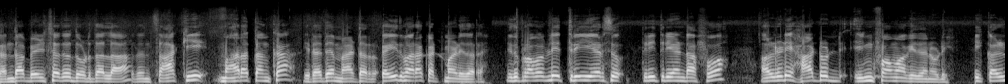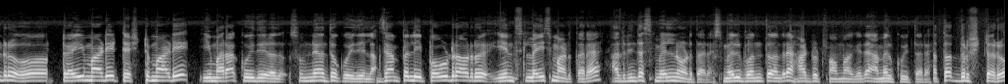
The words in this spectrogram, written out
ಗಂಧ ಬೆಳ್ಸೋದು ದೊಡ್ಡದಲ್ಲ, ಅದನ್ನ ಸಾಕಿ ಮಾರೋ ತನಕ ಇರೋದೇ ಮ್ಯಾಟರ್. ಐದು ಮರ ಕಟ್ ಮಾಡಿದ್ದಾರೆ. ಇದು probably three years three three and half already heart wood ಹಿಂಗ್ ಫಾರ್ಮ್ ಆಗಿದೆ ನೋಡಿ. ಈ ಕಳ್ಳರು ಟ್ರೈ ಮಾಡಿ ಟೆಸ್ಟ್ ಮಾಡಿ ಈ ಮರ ಕುಯ್ದಿರೋದು. ಸುಮ್ಮನೆ ಅಂತೂ ಕುಯ್ದಿಲ್ಲ. ಎಕ್ಸಾಂಪಲ್ ಈ ಪೌಡ್ರ್ ಅವರು ಏನು ಸ್ಲೈಸ್ ಮಾಡ್ತಾರೆ, ಅದರಿಂದ ಸ್ಮೆಲ್ ನೋಡ್ತಾರೆ. ಸ್ಮೆಲ್ ಬಂತು ಅಂದರೆ ಹಾರ್ಟ್ವುಡ್ ಫಾರ್ಮ್ ಆಗಿದೆ, ಆಮೇಲೆ ಕುಯ್ತಾರೆ. ಹತದೃಷ್ಟರು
